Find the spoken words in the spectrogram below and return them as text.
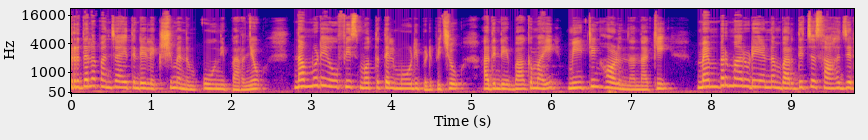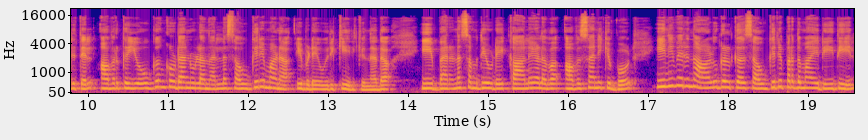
ത്രിതല പഞ്ചായത്തിന്റെ ലക്ഷ്യമെന്നും ഊന്നി പറഞ്ഞു. നമ്മുടെ ഓഫീസ് മൊത്തത്തിൽ മോടി പിടിപ്പിച്ചു അതിന്റെ ഭാഗമായി മീറ്റിംഗ് ഹാളും നന്നാക്കി. മെമ്പർമാരുടെ എണ്ണം വർദ്ധിച്ച സാഹചര്യത്തിൽ അവർക്ക് യോഗം കൂടാനുള്ള നല്ല സൗകര്യമാണ് ഇവിടെ ഒരുക്കിയിരിക്കുന്നത്. ഈ ഭരണസമിതിയുടെ കാലയളവ് അവസാനിക്കുമ്പോൾ ഇനി വരുന്ന ആളുകൾക്ക് സൗകര്യപ്രദമായ രീതിയിൽ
